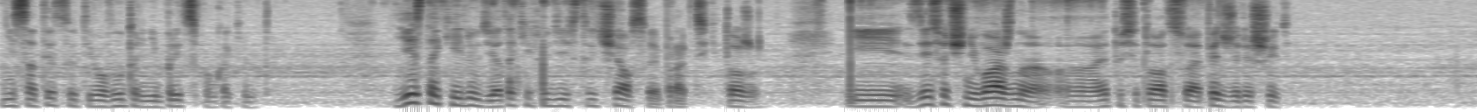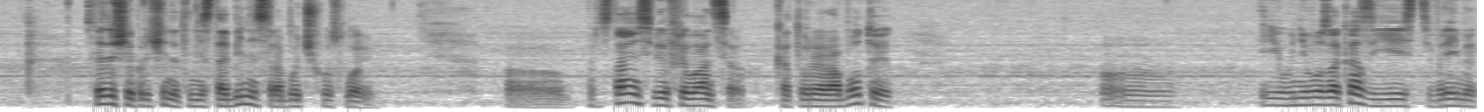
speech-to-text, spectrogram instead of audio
не соответствует его внутренним принципам каким-то. Есть такие люди, я таких людей встречал в своей практике тоже. И здесь очень важно э, эту ситуацию опять же решить. Следующая причина – это нестабильность рабочих условий. Э, представим себе фрилансера, который работает, э, и у него заказ есть время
